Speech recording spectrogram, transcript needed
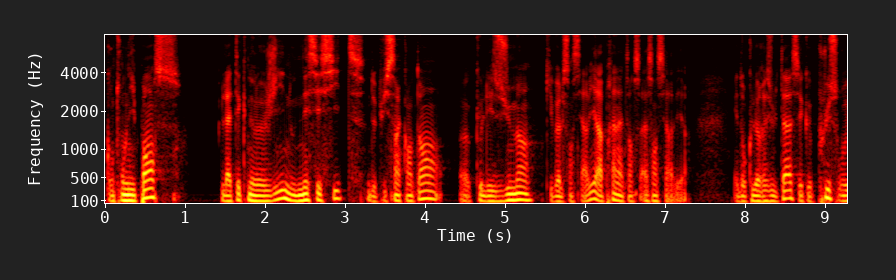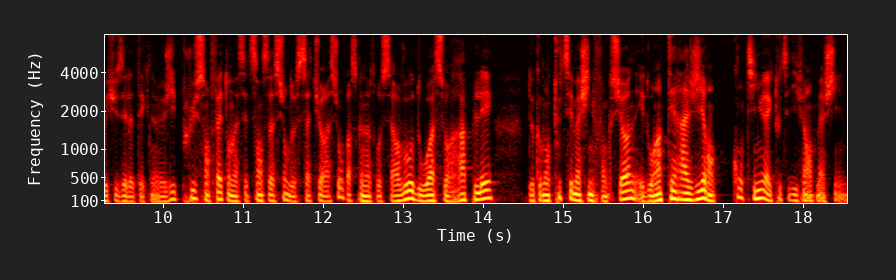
Quand on y pense, la technologie nous nécessite depuis 50 ans euh, que les humains qui veulent s'en servir apprennent à s'en servir. Et donc le résultat, c'est que plus on veut utiliser la technologie, plus en fait on a cette sensation de saturation parce que notre cerveau doit se rappeler de comment toutes ces machines fonctionnent et doit interagir en continu avec toutes ces différentes machines.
